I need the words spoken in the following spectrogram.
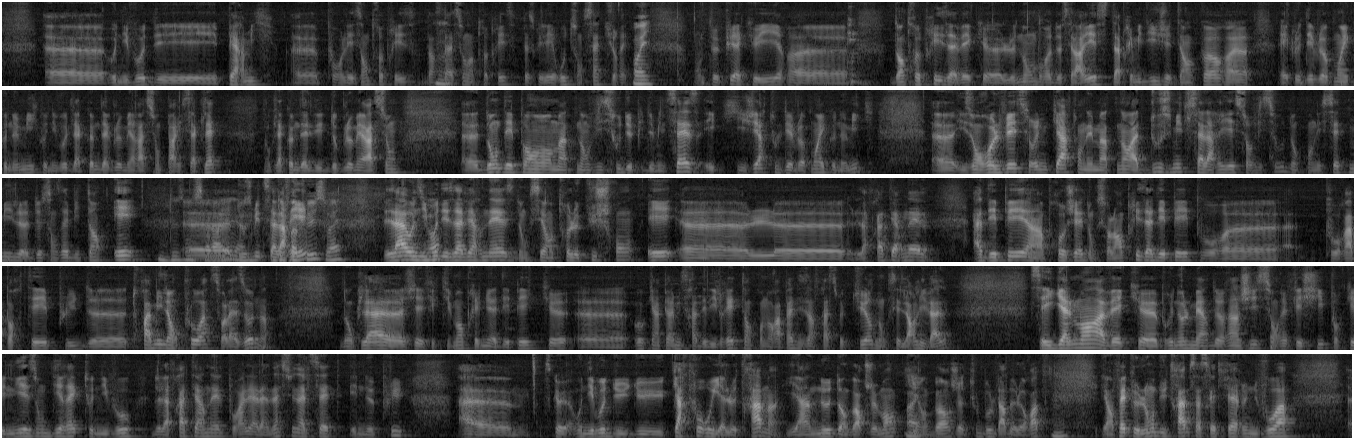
euh, au niveau des permis euh, pour les entreprises, d'installation d'entreprises, parce que les routes sont saturées. Oui. On ne peut plus accueillir euh, d'entreprises avec le nombre de salariés. Cet après-midi, j'étais encore avec le développement économique au niveau de la com d'agglomération Paris-Saclay, donc la com d'agglomération dont dépend maintenant Vissou depuis 2016 et qui gère tout le développement économique. Euh, ils ont relevé sur une carte, on est maintenant à 12 000 salariés sur Vissou, donc on est 7 200 habitants et 12 000 Euh, salariés. 12 000. Deux fois salariés. plus, ouais. Là, au niveau des Avernaises, donc c'est entre le Cucheron et euh, le- la Fraternelle. ADP a un projet donc sur l'emprise ADP pour euh, pour apporter plus de 3000 emplois sur la zone. Donc là, euh, j'ai effectivement prévenu ADP que euh, aucun permis sera délivré tant qu'on n'aura pas des infrastructures. Donc c'est l'Orlival. C'est également avec euh, Bruno, le maire de Rungis, on réfléchit pour qu'il y ait une liaison directe au niveau de la Fraternelle pour aller à la Nationale 7 et ne plus euh, parce qu'au niveau du, du carrefour où il y a le tram, il y a un nœud d'engorgement qui Ouais. engorge tout le boulevard de l'Europe. Mhm. Et en fait, le long du tram, ça serait de faire une voie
